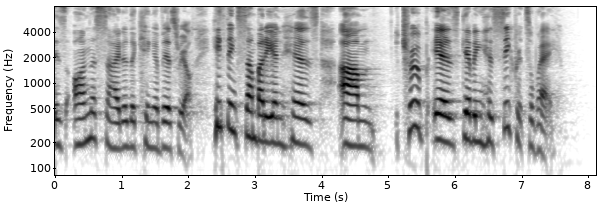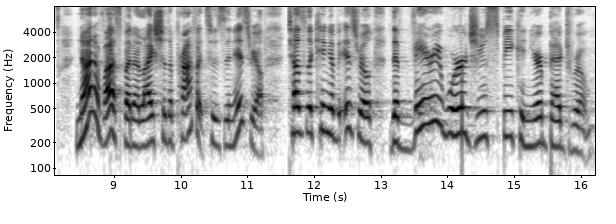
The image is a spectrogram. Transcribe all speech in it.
is on the side of the king of Israel? He thinks somebody in his um, troop is giving his secrets away. None of us but Elisha the prophet, who's in Israel, tells the king of Israel the very words you speak in your bedroom.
